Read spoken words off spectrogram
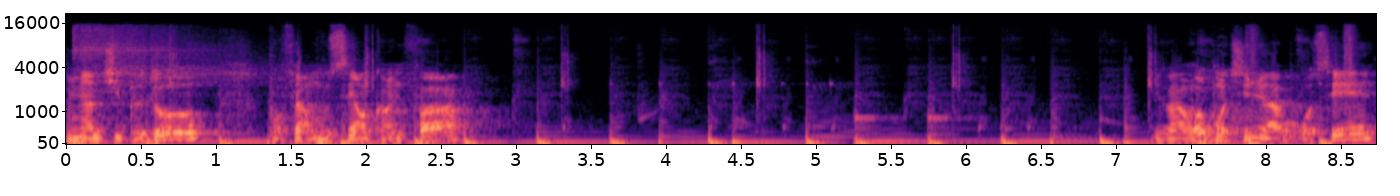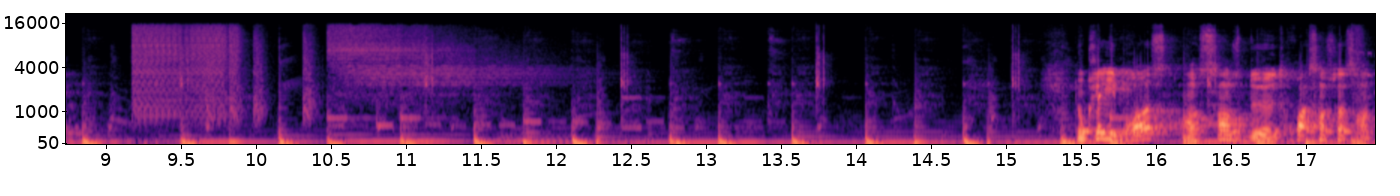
Il met un petit peu d'eau pour faire mousser encore une fois. Il va recontinuer à brosser. Donc là, il brosse en sens de 360.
